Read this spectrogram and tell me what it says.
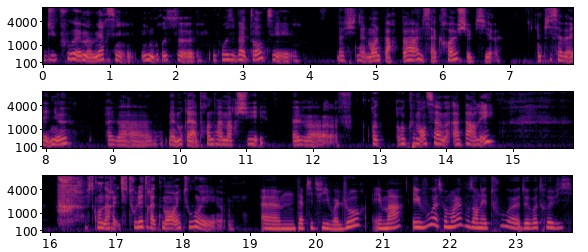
du coup ma mère c'est une grosse une grosse battante et bah finalement elle part pas, elle s'accroche et puis euh, et puis ça va aller mieux. Elle va même réapprendre à marcher. Elle va recommencer à, parler parce qu'on a arrêté tous les traitements et tout et euh, euh, ta petite fille voit le jour, Emma. Et vous, à ce moment-là, vous en êtes où euh, de votre vie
